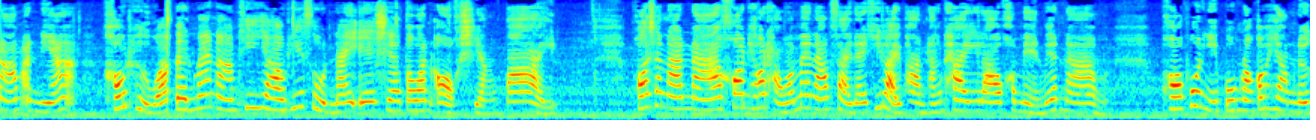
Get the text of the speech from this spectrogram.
น้ำอันเนี้ยเขาถือว่าเป็นแม่น้ำที่ยาวที่สุดในเอเชียตะวันออกเฉียงใต้ เพราะฉะนั้นนะข้อที่เขาถามว่าแม่น้ำสายใดที่ไหลผ่านทั้งไทยลาวเขมรเวียดนามพอพูดอย่างนี้ปุ๊บน้องก็พยายามนึก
